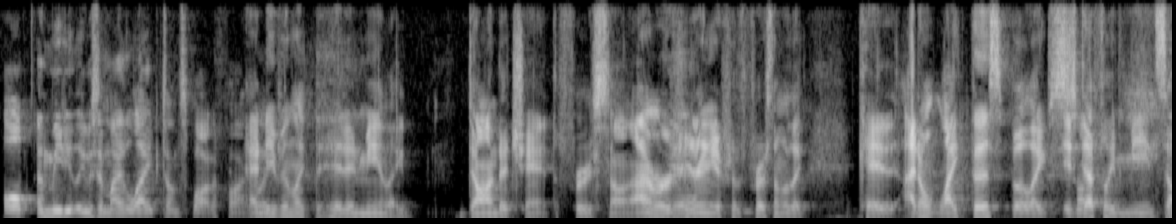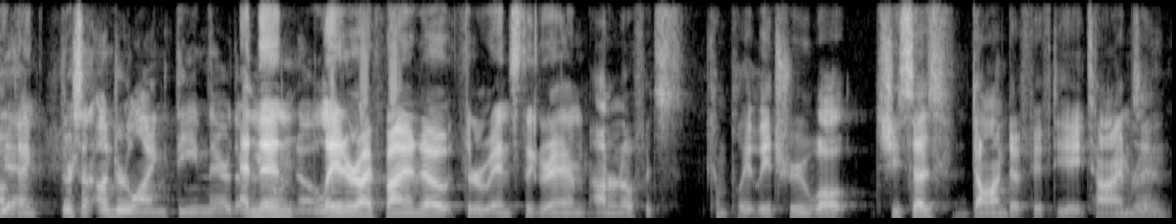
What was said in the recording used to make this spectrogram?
all immediately was in my liked on Spotify. And Like, even like the hidden me, like Donda chant, the first song. I remember Yeah. hearing it for the first time. I was like, okay, I don't like this, but like it Some- definitely means yeah, something. there's an underlying theme there that and then later I find out through Instagram. I don't know if it's completely true. Well, she says Donda 58 times, Right. and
